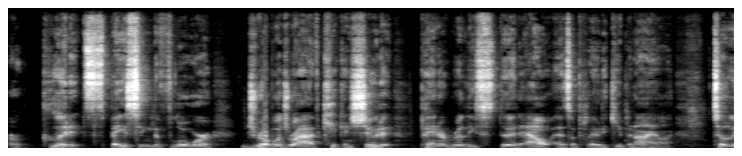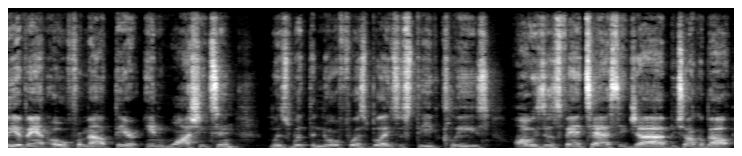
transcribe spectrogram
are good at spacing the floor, dribble, drive, kick, and shoot it, Painter really stood out as a player to keep an eye on. Talia Van O from out there in Washington was with the Northwest Blazers, Steve Cleese. Always does a fantastic job. You talk about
